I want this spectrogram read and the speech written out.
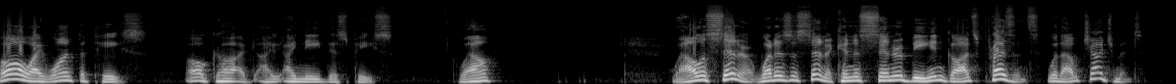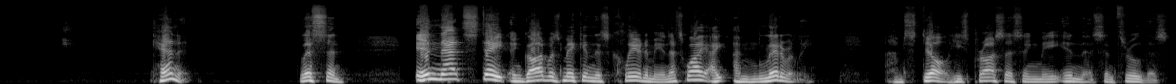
Oh, I want the peace. Oh, God, I, I need this peace. Well, well, a sinner. What is a sinner? Can a sinner be in God's presence without judgment? Can it? Listen, in that state, and God was making this clear to me, and that's why I, I'm literally, I'm still, He's processing me in this and through this.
